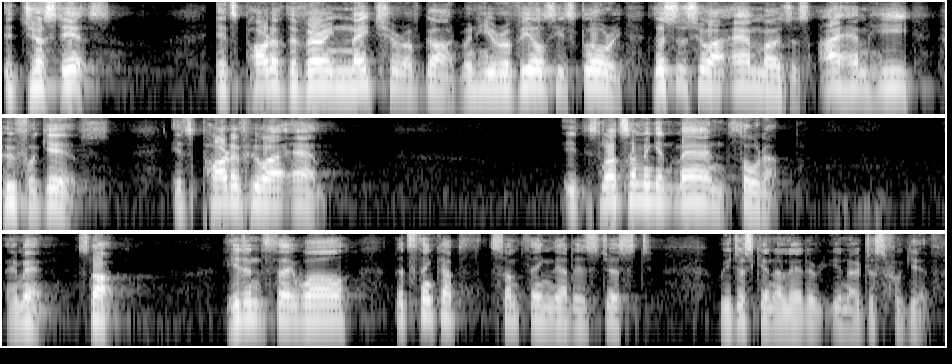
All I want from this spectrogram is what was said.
It just is. It's part of the very nature of God. When He reveals His glory, this is who I am, Moses. I am He who forgives. It's part of who I am. It's not something that man thought up. Amen. It's not. He didn't say, well, let's think up something that is just, we're just going to let it, you know, just forgive.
